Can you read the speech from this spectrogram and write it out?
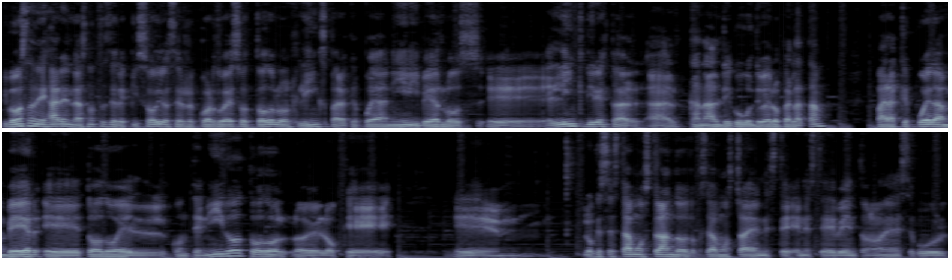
y vamos a dejar en las notas del episodio, os recuerdo eso, todos los links para que puedan ir y ver eh, el link directo al, canal de Google Developer Latam, para que puedan ver eh, todo el contenido, todo lo, que lo que se está mostrando, lo que se va a mostrar en este, en este evento, ¿no? en este Google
